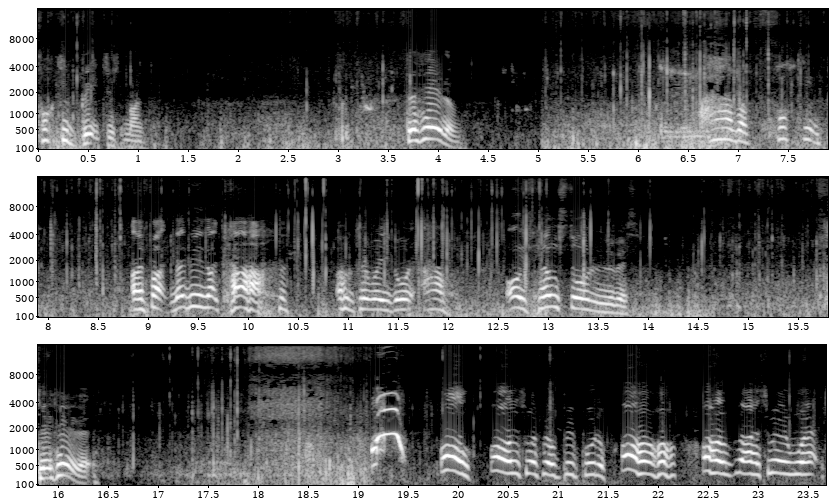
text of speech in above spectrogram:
Fucking bitches, man. Do you hear them? Ah, my fucking. Oh, in fact, let me in that car. I don't care where you're going. Ow. Oh, it's hailstorming, Lewis. Can you hear it? Oh, oh, I just went through a big puddle. Oh, oh, oh, that's really wet.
